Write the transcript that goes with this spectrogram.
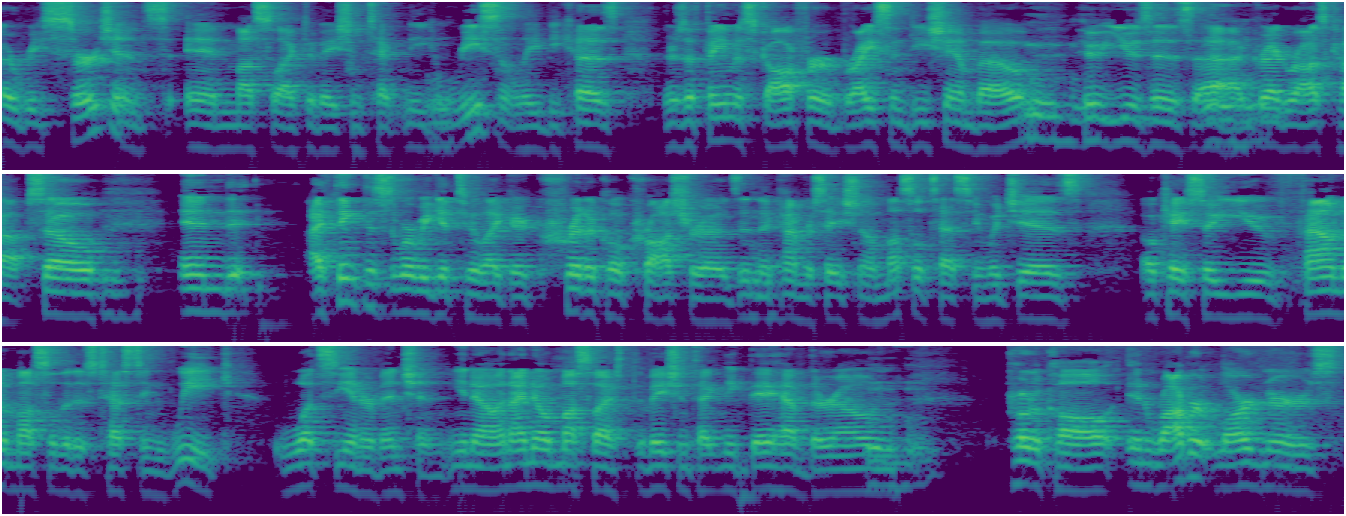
a resurgence in muscle activation technique mm-hmm. recently because there's a famous golfer, Bryson DeChambeau, mm-hmm. who uses uh, mm-hmm. Greg Roskopf. So, and I think this is where we get to like a critical crossroads in the conversation on muscle testing, which is okay, so you've found a muscle that is testing weak. What's the intervention? You know, and I know muscle activation technique, they have their own protocol. In Robert Lardner's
